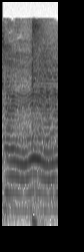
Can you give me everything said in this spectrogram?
song.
